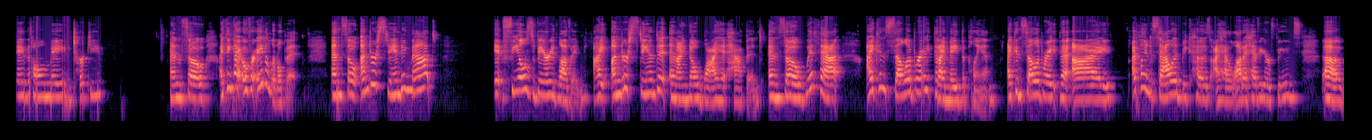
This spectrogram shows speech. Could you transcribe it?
The homemade turkey. And so I think I overate a little bit. And so understanding that, it feels very loving. I understand it and I know why it happened. And so with that, I can celebrate that I made the plan. I can celebrate that I I planned a salad because I had a lot of heavier foods uh,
